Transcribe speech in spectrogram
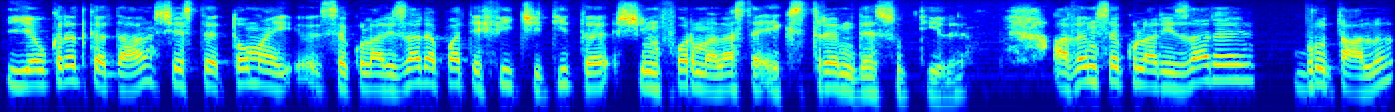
Eu cred că da și este tocmai secularizarea poate fi citită și în formele astea extrem de subtile. Avem secularizare brutală,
